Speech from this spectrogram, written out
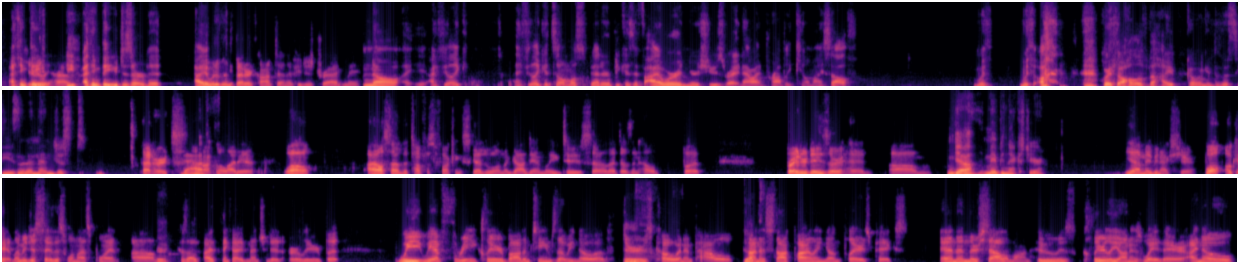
I think You that really you- I think that you deserve it. I it would have been better content if you just dragged me. no, I, I feel like I feel like it's almost better because if I were in your shoes right now, I'd probably kill myself. With with with all of the hype going into the season, and then just That hurts. That- I'm not gonna lie to you. Well, I also have the toughest fucking schedule in the goddamn league too, so that doesn't help. But brighter days are ahead. Um, yeah, maybe next year. Yeah, maybe next year. Well, okay, let me just say this one last point because Sure. I, I think I had mentioned it earlier, but we we have three clear bottom teams that we know of: Durs, Cohen, and Powell, Mm-hmm. Yep. kind of stockpiling young players' picks. And then there's Salomon, who is clearly on his way there. I know.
